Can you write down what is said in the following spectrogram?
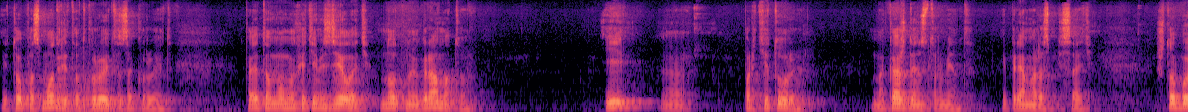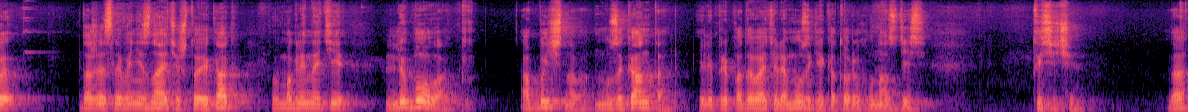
И то посмотрит, откроет и закроет. Поэтому мы хотим сделать нотную грамоту и э, партитуры на каждый инструмент и прямо расписать, чтобы даже если вы не знаете, что и как, вы могли найти любого обычного музыканта или преподавателя музыки, которых у нас здесь тысячи, да,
